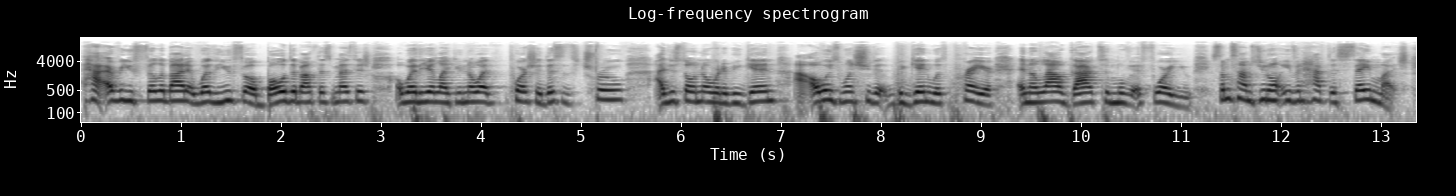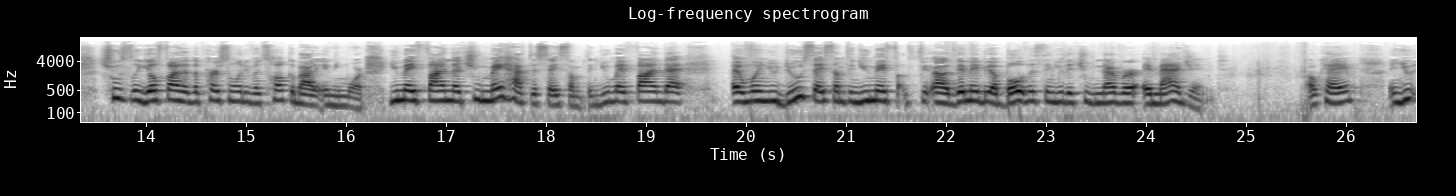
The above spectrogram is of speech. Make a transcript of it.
however you feel about it, whether you feel bold about this message or whether you're like, you know what, Portia, this is true. I just don't know where to begin. I always want you to begin with prayer and allow God to move it for you. Sometimes you don't even have to say much. Truthfully, you'll find that the person won't even talk about it anymore. You may find that you may have to say something. You may find that and when you do say something, you may uh, there may be a boldness in you that you've never imagined. Okay? And you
